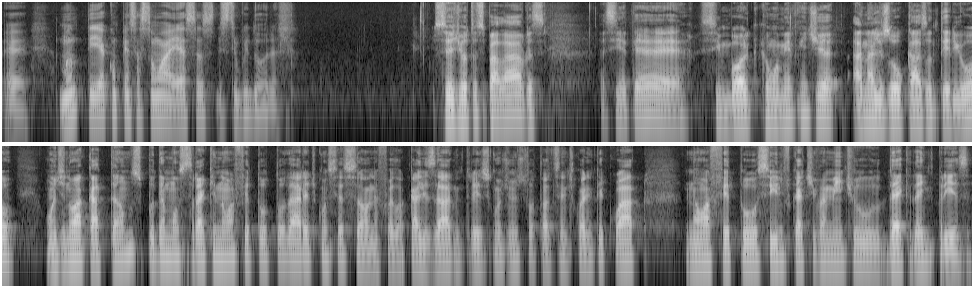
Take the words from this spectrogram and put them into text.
é, manter a compensação a essas distribuidoras. Ou seja, em outras palavras, assim, até simbólico que o momento que a gente analisou o caso anterior, onde não acatamos por demonstrar que não afetou toda a área de concessão, né? Foi localizado em três conjuntos, total de 144, não afetou significativamente o deck da empresa.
